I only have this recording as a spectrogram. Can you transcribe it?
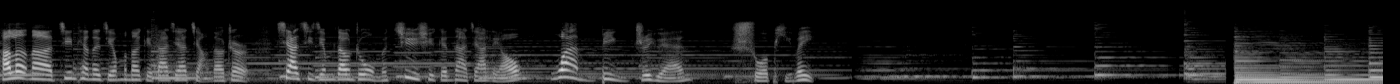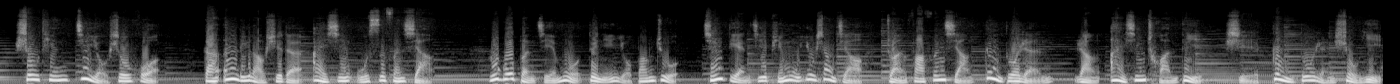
好了，那今天的节目呢，给大家讲到这儿。下期节目当中，我们继续跟大家聊万病之源，说脾胃。收听既有收获，感恩李老师的爱心无私分享。如果本节目对您有帮助，请点击屏幕右上角转发分享，更多人让爱心传递，使更多人受益。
